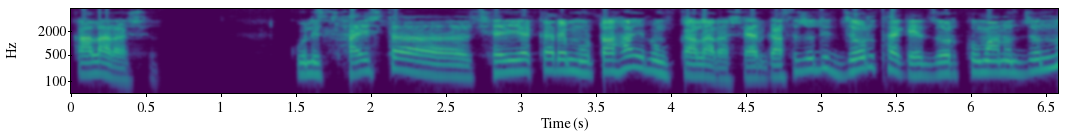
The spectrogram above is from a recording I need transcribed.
কালার আসে। কুলের সাইজটা সেই আকারে মোটা হয় এবং কালার আসে। আর গাছে যদি জোর থাকে জোর কমানোর জন্য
